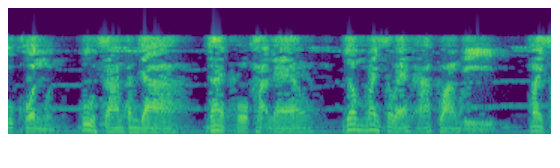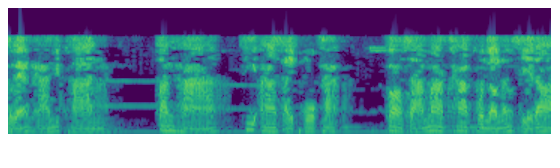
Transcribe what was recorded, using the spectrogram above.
บุคคล ผู้สามปัญญาได้โภคะแล้ว ย่อมไม่แสวงหาความดี ไม่แสวงหานิพพาน ตัณหาที่อาศัยโภคะ ก็สามารถฆ่าคนเหล่านั้นเสียได้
